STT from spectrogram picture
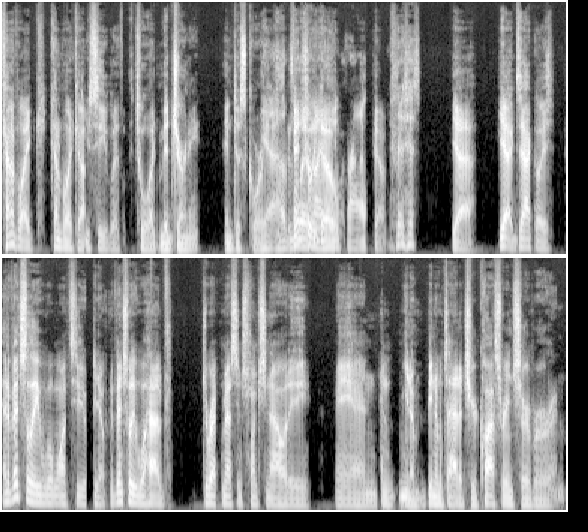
Kind of like, kind of like uh, you see with a tool like Midjourney in Discord. Yeah. Eventually, though, yeah, yeah, yeah, exactly. And eventually, we'll want to, you know, eventually we'll have direct message functionality and and you know being able to add it to your classroom server and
